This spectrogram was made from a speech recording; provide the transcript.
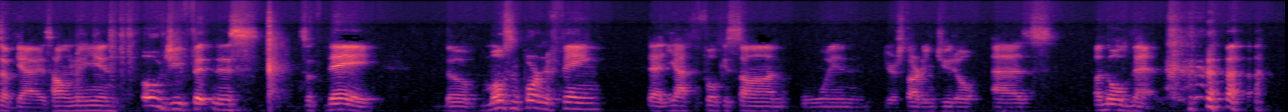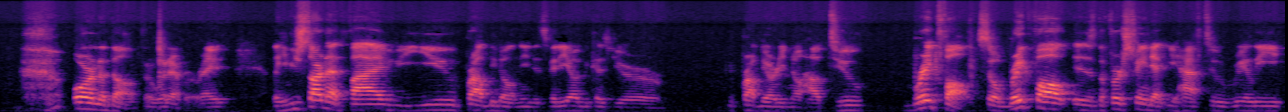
up, guys? Hong Nguyen OG Fitness. So today, the most important thing that you have to focus on when you're starting judo as an old man or an adult or whatever, right? Like if you start at five, you probably don't need this video because you're you probably already know how to break fall. So break fall is the first thing that you have to really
